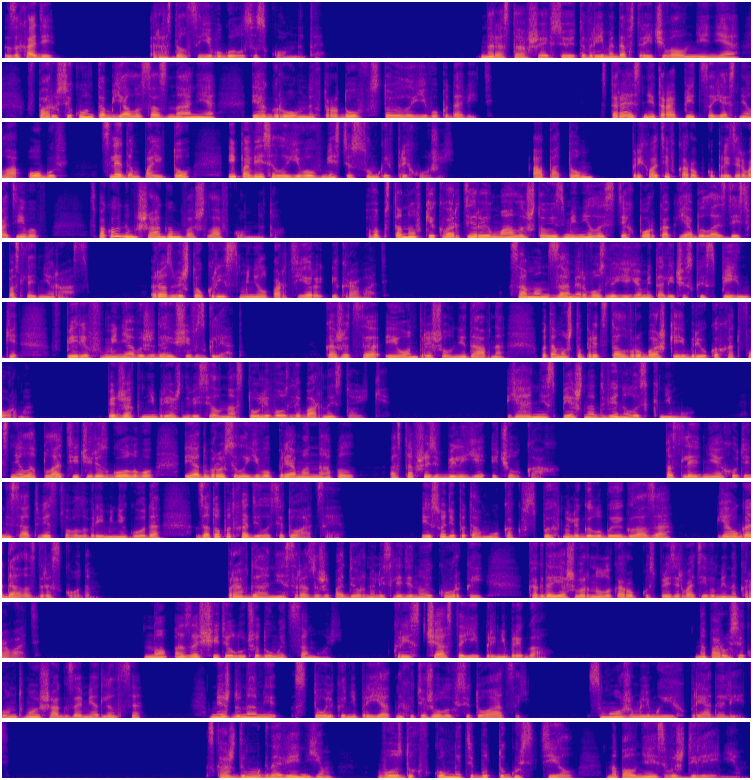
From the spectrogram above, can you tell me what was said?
«Заходи», — раздался его голос из комнаты. Нараставшее все это время до встречи волнение в пару секунд объяло сознание, и огромных трудов стоило его подавить. Стараясь не торопиться, я сняла обувь, следом пальто и повесила его вместе с сумкой в прихожей. А потом, прихватив коробку презервативов, спокойным шагом вошла в комнату. В обстановке квартиры мало что изменилось с тех пор, как я была здесь в последний раз. Разве что Крис сменил портьеры и кровать. Сам он замер возле ее металлической спинки, вперев в меня выжидающий взгляд. Кажется, и он пришел недавно, потому что предстал в рубашке и брюках от формы. Пиджак небрежно висел на стуле возле барной стойки. Я неспешно двинулась к нему, сняла платье через голову и отбросила его прямо на пол, оставшись в белье и чулках. Последнее хоть и не соответствовало времени года, зато подходила ситуация. И судя по тому, как вспыхнули голубые глаза, я угадала с дресс-кодом. Правда, они сразу же подернулись ледяной коркой, когда я швырнула коробку с презервативами на кровать. Но о защите лучше думать самой. Крис часто ей пренебрегал. На пару секунд мой шаг замедлился. Между нами столько неприятных и тяжелых ситуаций. Сможем ли мы их преодолеть? С каждым мгновением воздух в комнате будто густел, наполняясь вожделением.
